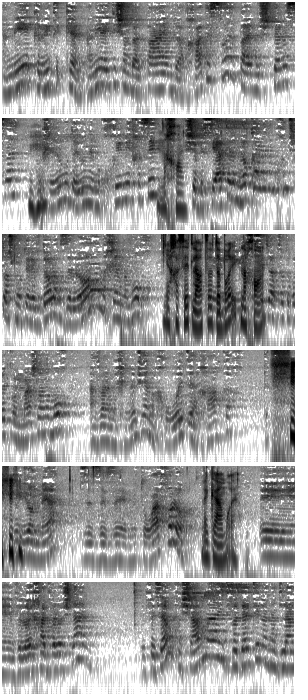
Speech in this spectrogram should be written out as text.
אני קניתי, כן, אני הייתי שם ב-2011, 2012, המחירים עוד היו נמוכים יחסית. נכון. שבסיאטל הם לא כאלה נמוכים, 300 אלף דולר, זה לא מחיר נמוך. יחסית לארצות הברית, נכון. יחסית לארצות הברית ממש לא נמוך, אבל המחירים שהם מכרו את זה אחר כך, מיליון מאה, זה, זה, זה מטורף או לא? לגמרי. אה, ולא אחד ולא שניים. וזהו, ושם התוודעתי לנדל"ן.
